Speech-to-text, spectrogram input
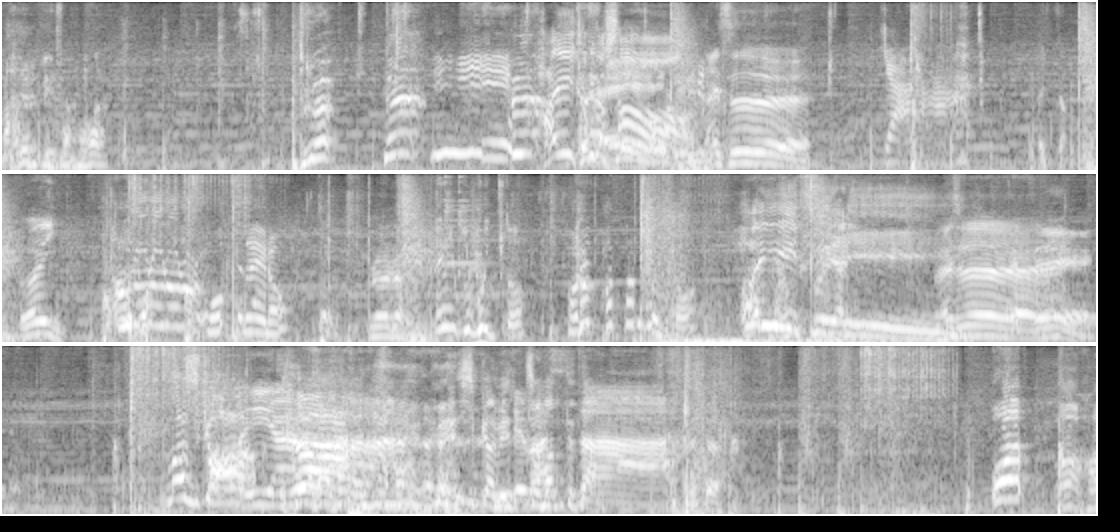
アルペさんは？はい、取りました。ナイス。じゃ入った。おい。持ってないのえどこ行ったあれパッタどこ行ったはい、つやり。ナイスマジか。いやマジ か、めっちゃ待ってた。おあは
